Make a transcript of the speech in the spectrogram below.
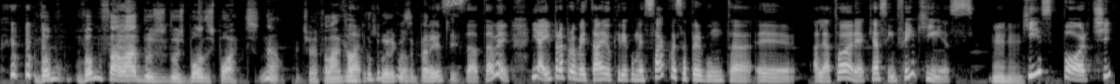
vamos, vamos falar dos, dos bons esportes? Não, a gente vai falar da Claro loucura que, não. eu separei aqui. Exatamente. E aí, para aproveitar, eu queria começar com essa pergunta é, aleatória, que é assim, Fenquinhas. Uhum. Que esporte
